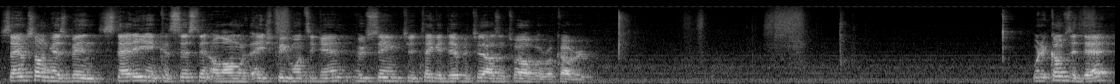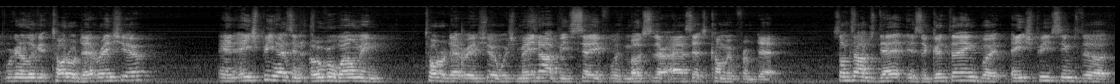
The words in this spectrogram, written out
Samsung has been steady and consistent along with HP once again, who seemed to take a dip in 2012 but recovered. When it comes to debt, we're going to look at total debt ratio. And HP has an overwhelming total debt ratio, which may not be safe with most of their assets coming from debt. Sometimes debt is a good thing, but HP seems to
